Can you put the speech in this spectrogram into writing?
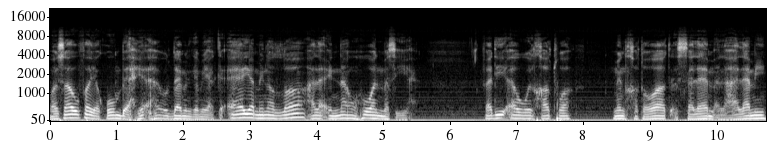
وسوف يقوم بإحيائها قدام الجميع كآية من الله على إنه هو المسيح. فدي أول خطوة من خطوات السلام العالمي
